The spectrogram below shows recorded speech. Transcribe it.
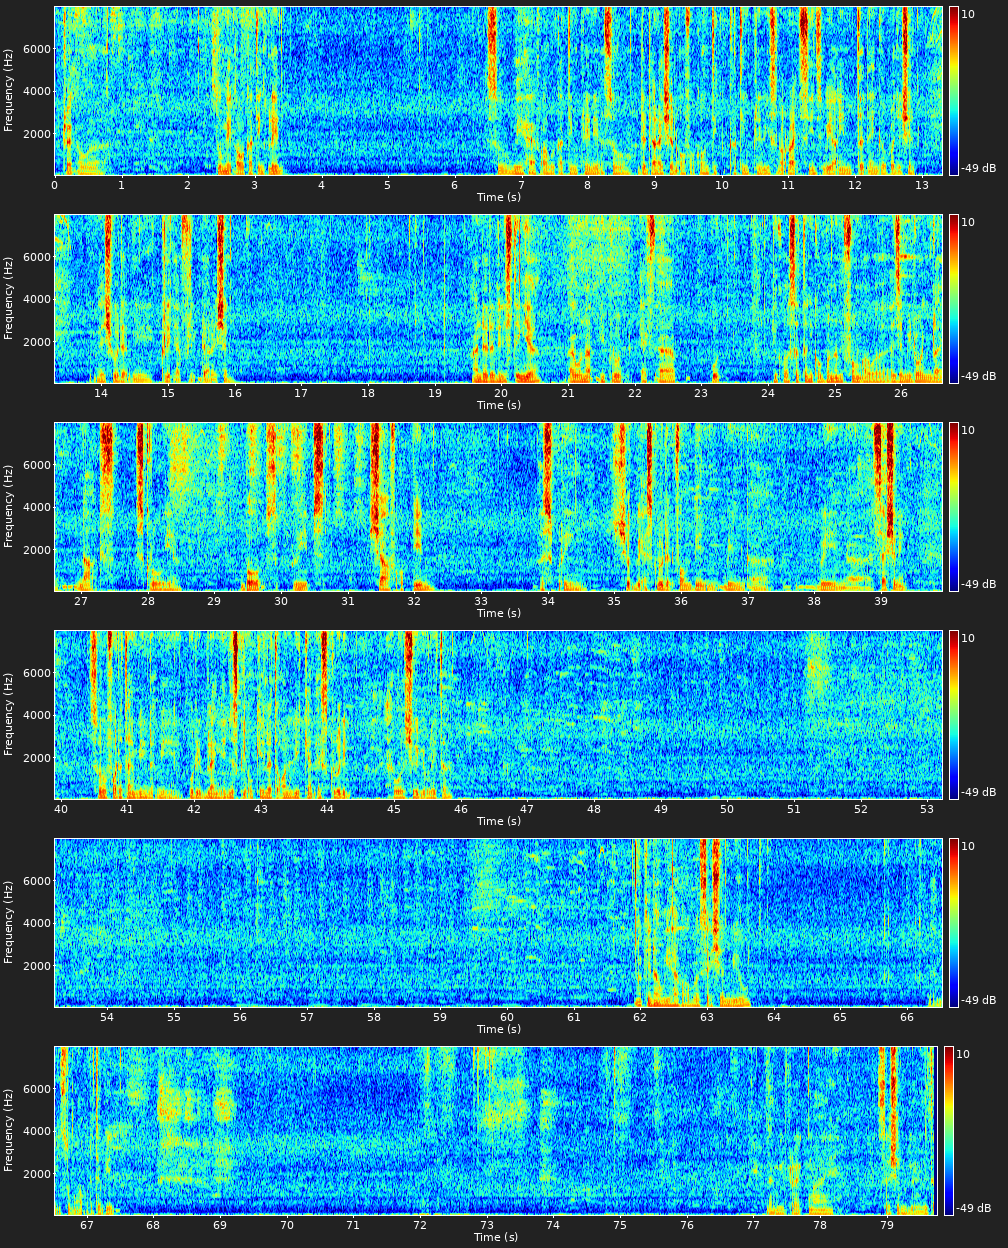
Drag our to make our cutting plane so we have our cutting plane here. So the direction of our cutting plane is not right since we are in third angle projection. Make sure that we click at flip direction. Under the listing here I will not include X, uh, put because certain component from our assembly drawing like nuts screw here bolts ribs shaft or pin a spring should be excluded from being being uh, being uh, sectioning so for the time being let me put it blank here. Just click ok later on we can exclude it. I will show you later. Okay now we have our section view let me zoom out a little bit. Let me drag my section view a little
